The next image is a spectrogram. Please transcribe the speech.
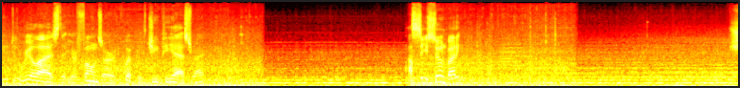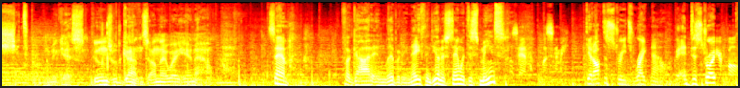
you do realize that your phones are equipped with GPS, right? I'll see you soon, buddy. Shit. Let me guess. Goons with guns on their way here now. Sam, For God and liberty. Nathan, do you understand what this means? Sam, listen to me. get off the streets right now and destroy Your phone.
